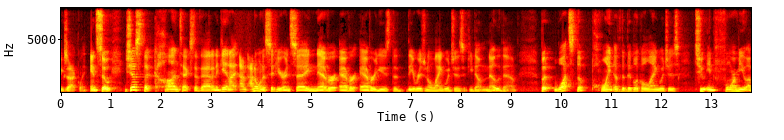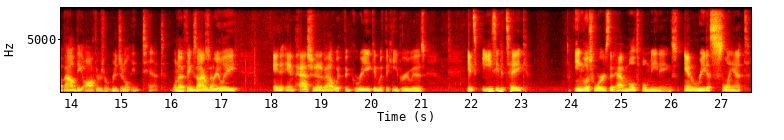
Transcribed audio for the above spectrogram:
Exactly. And so, just the context of that, and again, I, I don't want to sit here and say never, ever, ever use the, the original languages if you don't know them. But what's the point of the biblical languages? To inform you about the author's original intent. One of the things I really am, am passionate about with the Greek and with the Hebrew is it's easy to take English words that have multiple meanings and read a slant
